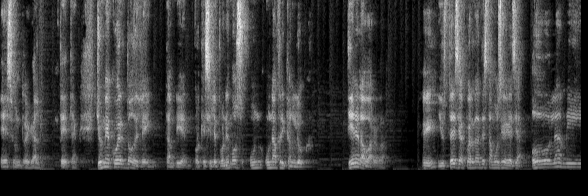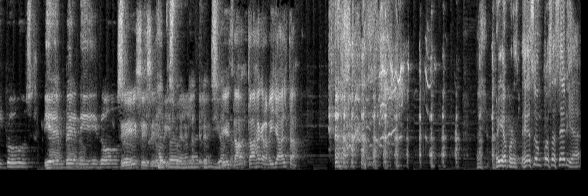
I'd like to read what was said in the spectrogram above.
Es un regalo. Teta. Yo me acuerdo de Lane también, porque si le ponemos un, un African look, tiene la barba. Y ustedes se acuerdan de esta música que decía, hola amigos, bienvenidos. Sí, sí, sí. Lo hizo él en la televisión. Sí, está- estabas a gramilla alta. Oiga, pero ustedes son cosas serias.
